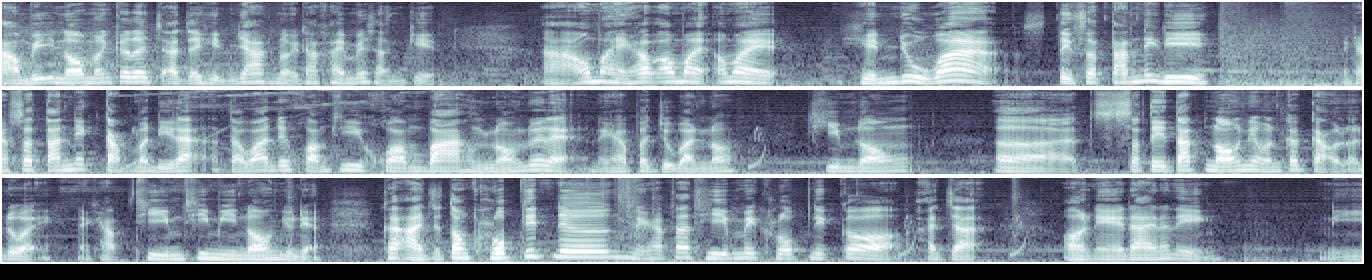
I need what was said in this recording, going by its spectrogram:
3 วิเนาะ มันก็เลยอาจจะเห็นยากหน่อยถ้าใครไม่สังเกต อ่า เอาใหม่ครับ เอาใหม่ เอาใหม่ เห็นอยู่ว่าติดสตันได้ดีนะครับ สตันเนี่ยกลับมาดีแล้ว แต่ว่าด้วยความที่ความบางของน้องด้วยแหละนะครับ ปัจจุบันเนาะ ทีมน้อง เอ่อ สเตตัสน้องเนี่ยมันก็เก่าแล้วด้วยนะครับ ทีมที่มีน้องอยู่เนี่ย ก็อาจจะต้องครบนิดนึงนะครับ ถ้าทีมไม่ครบนี่ก็อาจจะออนแอร์ได้นั่นเอง นี่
